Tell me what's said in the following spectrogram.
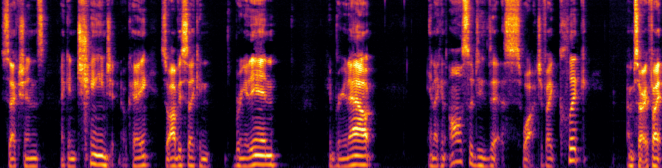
sections, I can change it, okay? So obviously I can bring it in, I can bring it out, and I can also do this. Watch, if I click, I'm sorry, if I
